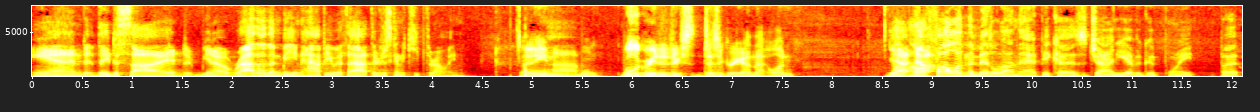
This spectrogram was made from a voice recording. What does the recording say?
and they decide, you know, rather than being happy with that, they're just going to keep throwing. I mean, Um, we'll, we'll agree to dis- disagree on that one. Yeah. I'll, now, I'll fall in the middle on that because John, you have a good point, but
